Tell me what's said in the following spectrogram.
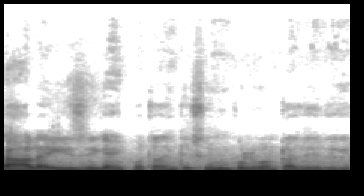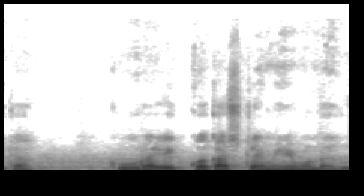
చాలా ఈజీగా అయిపోతుంది. అంటే సింపుల్గా ఉంటుంది ఇది గిట. కూర ఎక్కువ కష్టం ఏమి ఉండదు.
